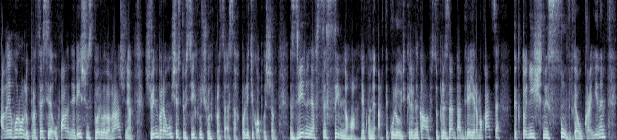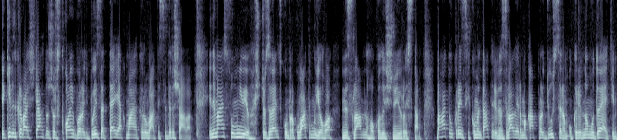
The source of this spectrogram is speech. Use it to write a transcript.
але його роль у процесі ухвалення рішень створювала враження, що він бере участь у всіх ключових процесах. Політіко пише звільнення всесильного, як вони артикулюють керівника офісу президента Андрія Єрмака. Це тектонічний сув для України, який відкриває шлях до жорсткої боротьби за те, як має керуватися держава. І немає сумнівів, що Зеленському бракуватиму його незламного колишнього юриста. Багато українських коментаторів називали Єрмака продюсером у керівному дуеті,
